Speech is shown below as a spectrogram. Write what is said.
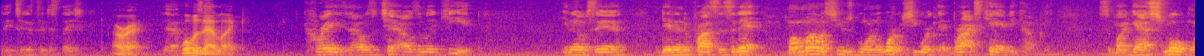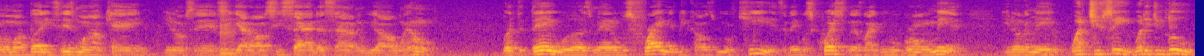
They took us to the station. All right. Yeah. What was that like? Crazy. I was a child. I was a little kid. You know what I'm saying? Then in the process of that, my mom, she was going to work. She worked at Brach's Candy Company. So my guy Smoke, one of my buddies, his mom came. You know what I'm saying? She Mhm. got all. She signed us out, and we all went home. But the thing was, man, it was frightening because we were kids, and they was questioning us like we were grown men. You know what I mean? What did you see? What did you do?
